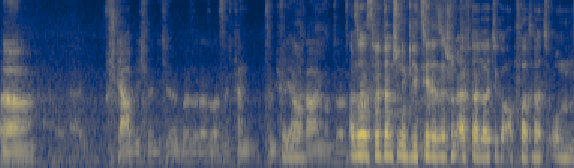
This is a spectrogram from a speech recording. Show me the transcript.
äh, sterblich, wenn ich irgendwas oder so. Also ich kann ziemlich viel Genau. ertragen und so. Also es wird dann schon impliziert, dass er schon öfter Leute geopfert hat, um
